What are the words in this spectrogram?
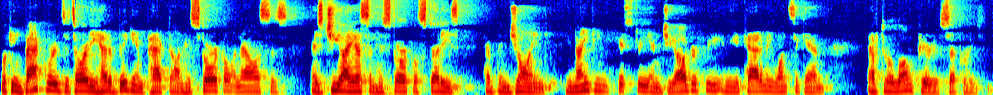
Looking backwards, it's already had a big impact on historical analysis as GIS and historical studies have been joined, uniting history and geography in the academy once again after a long period of separation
